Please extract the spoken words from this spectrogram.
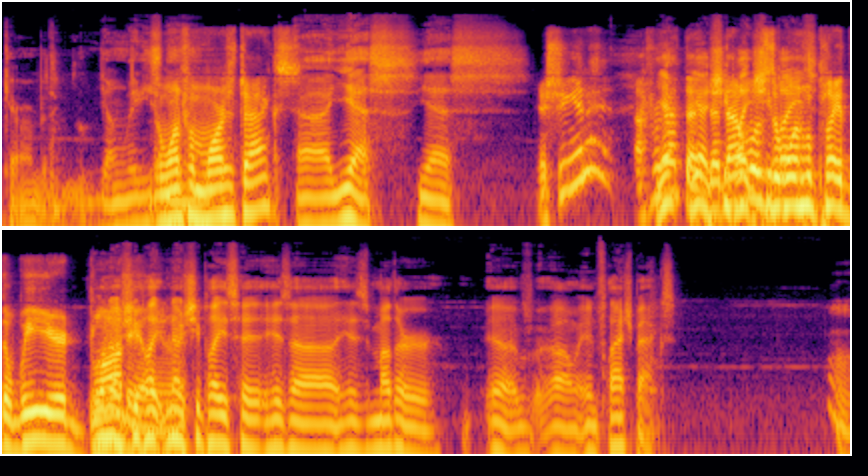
Can't remember the young lady's The one from name. Mars Attacks? Uh, yes, yes. is she in it? I forgot yeah, that. that that play- was she the one who played the weird Well, no, blonde she play, alien, no, right? she plays his his uh, his mother uh, um, in flashbacks. Hmm.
